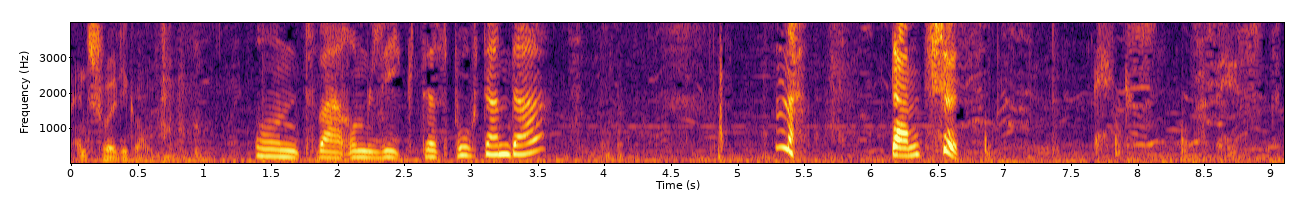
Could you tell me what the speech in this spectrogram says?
Entschuldigung. Und warum liegt das Buch dann da? Na, dann tschüss. Ex, was ist?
